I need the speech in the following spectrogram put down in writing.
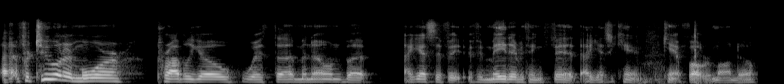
Uh, for 200 more, probably go with uh, Mannone, but I guess if it if it made everything fit, I guess you can't can't fault Rimando.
